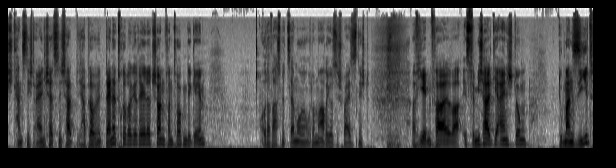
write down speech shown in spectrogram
Ich kann es nicht einschätzen. Ich habe, ich hab, glaube ich, mit Bennett drüber geredet schon von Talking the Game. Oder war es mit Semmo oder Marius? Ich weiß es nicht. Auf jeden Fall war, ist für mich halt die Einstellung, du, man sieht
